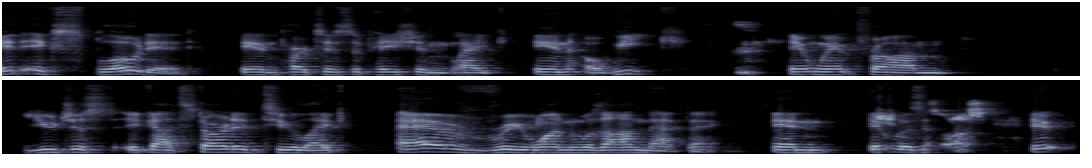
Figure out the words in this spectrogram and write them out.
it exploded in participation like in a week. It went from you just it got started to like everyone was on that thing. And it was awesome. it,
